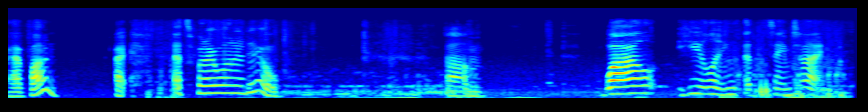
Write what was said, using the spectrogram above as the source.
have fun. I, that's what I want to do. Um, while healing at the same time.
